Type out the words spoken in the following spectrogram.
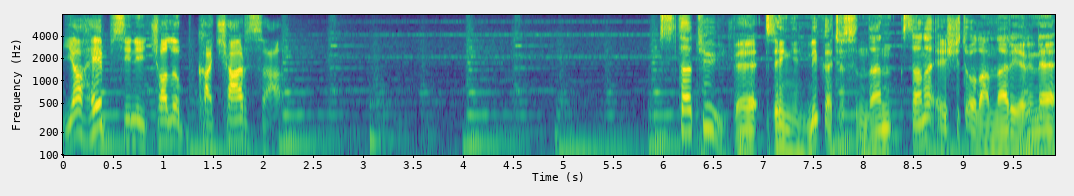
Ya hepsini çalıp kaçarsa? Statü ve zenginlik açısından sana eşit olanlar yerine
